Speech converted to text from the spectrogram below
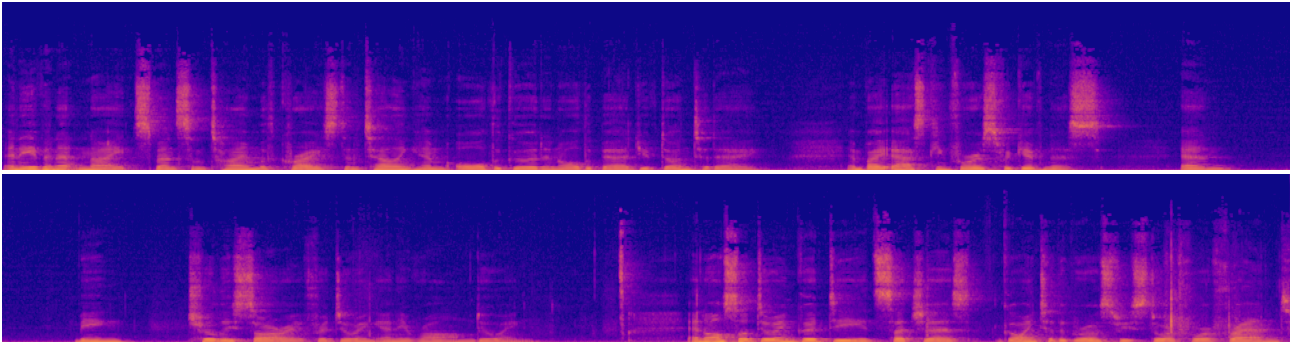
And even at night, spend some time with Christ and telling Him all the good and all the bad you've done today and by asking for his forgiveness and being truly sorry for doing any wrongdoing. And also doing good deeds such as going to the grocery store for a friend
